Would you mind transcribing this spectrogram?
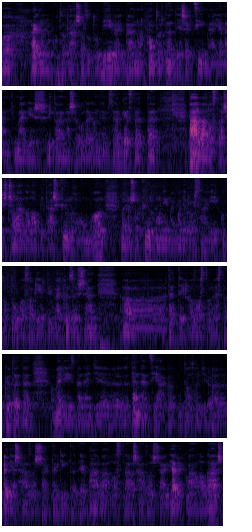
a legnagyobb kutatás az utóbbi években, a Fontos Döntések címmel jelent meg, és Vita Emese kolléganőm szerkesztette. Párválasztás és családalapítás külhonban, nagyon sok külhoni, meg magyarországi kutatóval, szakértővel közösen tették le az asztalra ezt a kötetet, amely részben egy tendenciákat mutat, hogy vegyes házasság tekintetében párválasztás, házasság, gyerekvállalás,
